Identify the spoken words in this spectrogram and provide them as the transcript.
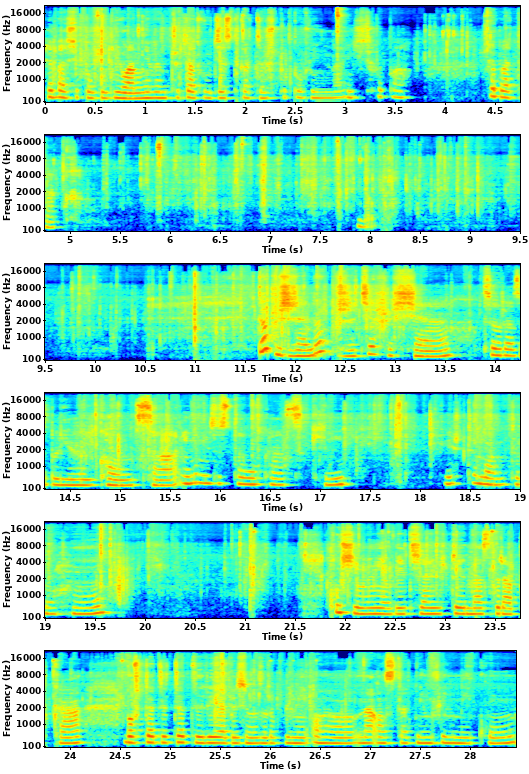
Chyba się pogubiłam. Nie wiem, czy ta dwudziestka też tu powinna iść. Chyba, chyba tak. Dobra. Dobrze, dobrze, cieszę się. Coraz bliżej końca. Ile mi zostało kaski? Jeszcze mam trochę. Kusi mnie, wiecie, jeszcze jedna zdrabka, bo wtedy te dwie byśmy zrobili o, na ostatnim filmiku.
